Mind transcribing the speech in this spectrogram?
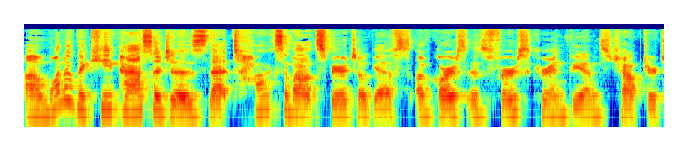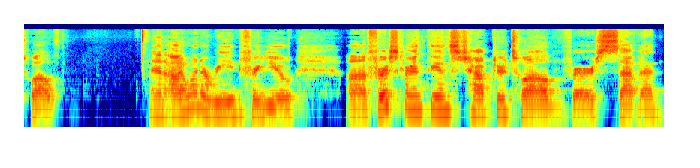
um, one of the key passages that talks about spiritual gifts, of course, is First Corinthians chapter 12. And I want to read for you uh, 1 Corinthians chapter 12, verse 7,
